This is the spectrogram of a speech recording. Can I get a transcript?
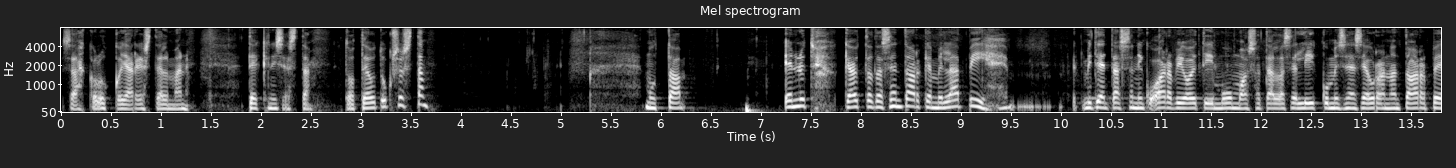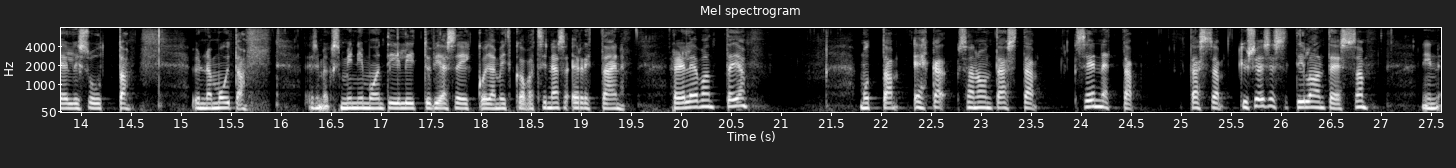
sähkölukkojärjestelmän teknisestä toteutuksesta – mutta en nyt käy tätä sen tarkemmin läpi, miten tässä niin kuin arvioitiin muun muassa tällaisen liikkumisen seurannan tarpeellisuutta ynnä muita esimerkiksi minimointiin liittyviä seikkoja, mitkä ovat sinänsä erittäin relevantteja. Mutta ehkä sanon tästä sen, että tässä kyseisessä tilanteessa niin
